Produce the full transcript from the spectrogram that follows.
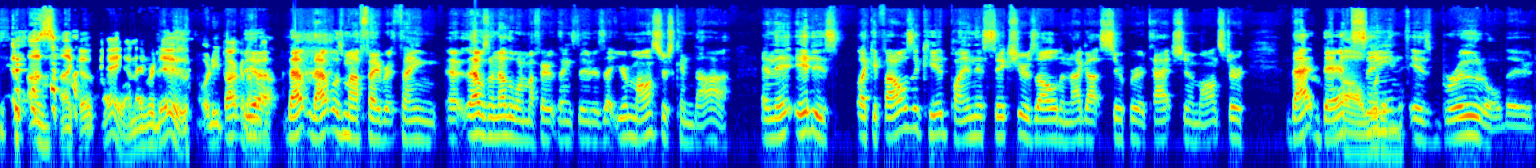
And I was like, "Okay, I never do. What are you talking Yeah, about?" Yeah, that that was my favorite thing. Uh, that was another one of my favorite things, dude. Is that your monsters can die, and it, it is like if I was a kid playing this six years old and I got super attached to a monster, that death Oh, scene is brutal, dude.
